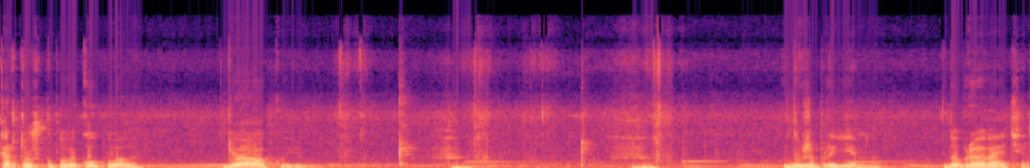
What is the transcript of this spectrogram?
Картошку повикопували? Дякую. Дуже приємно. Доброго вечора.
